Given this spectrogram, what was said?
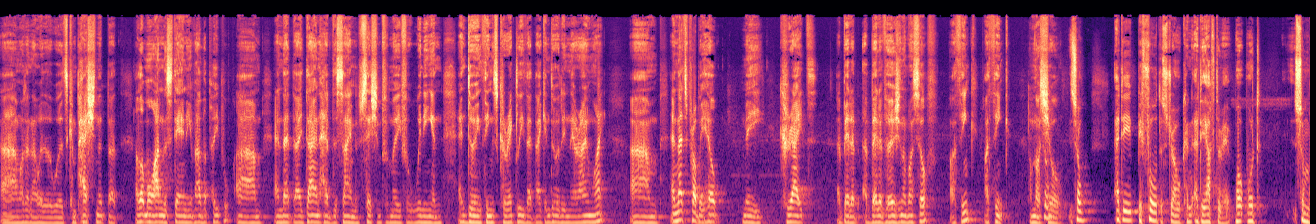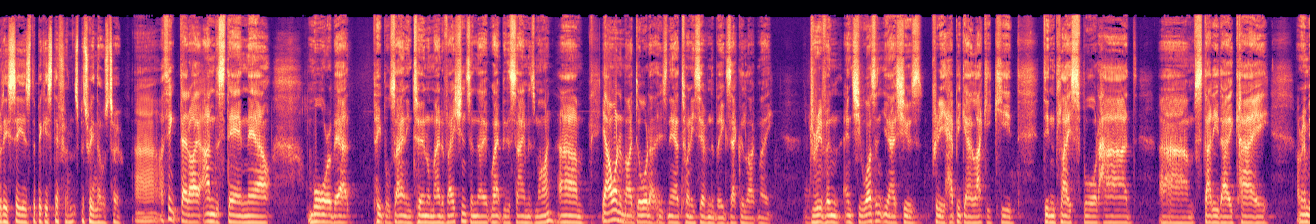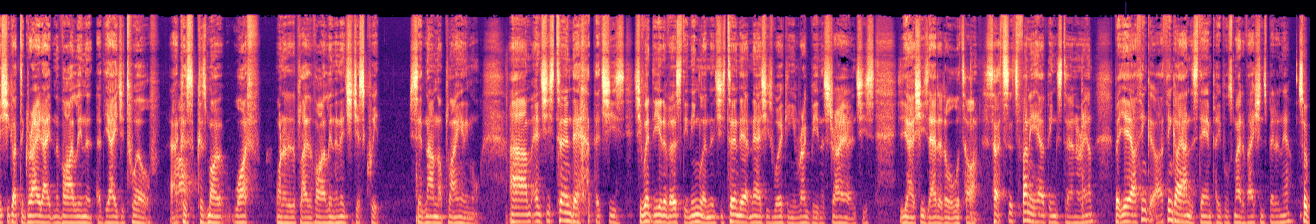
Um, I don't know whether the word's compassionate, but a lot more understanding of other people, um, and that they don't have the same obsession for me for winning and, and doing things correctly, that they can do it in their own way. Um, and that's probably helped me create a better, a better version of myself, I think. I think. I'm not sure. So, Eddie before the stroke and Eddie after it, what would somebody see as the biggest difference between those two? Uh, I think that I understand now more about people's own internal motivations and they won't be the same as mine. Um, yeah, I wanted my daughter, who's now 27, to be exactly like me. Driven, and she wasn't, you know, she was pretty happy-go-lucky kid, didn't play sport hard, um, studied okay. I remember she got to grade eight in the violin at, at the age of 12 because my wife wanted her to play the violin and then she just quit. She said, no, I'm not playing anymore. Um, and she's turned out that she's, she went to university in England and she's turned out now she's working in rugby in Australia and she's, know, she's at it all the time. So it's, it's funny how things turn around. But yeah, I think, I think I understand people's motivations better now. So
